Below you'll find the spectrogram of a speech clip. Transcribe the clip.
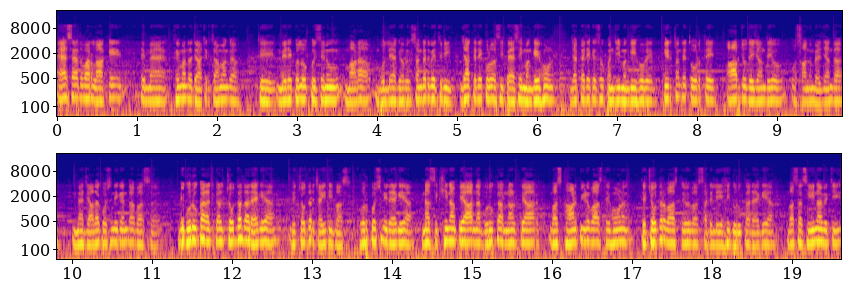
ਐਸ ਐਤਵਾਰ ਲਾ ਕੇ ਤੇ ਮੈਂ ਖਿਮਾ ਦਾ ਜਾਚਕ ਚਾਹਾਂਗਾ ਤੇ ਮੇਰੇ ਕੋਲੋਂ ਕਿਸੇ ਨੂੰ ਮਾੜਾ ਬੋਲਿਆ ਗਿਆ ਹੋਵੇ, ਸੰਗਤ ਵਿੱਚ ਵੀ, ਜਾਂ ਕਦੇ ਕੋਲੋਂ ਅਸੀਂ ਪੈਸੇ ਮੰਗੇ ਹੋਣ, ਜਾਂ ਕਦੇ ਕਿਸੇ ਕੋਲ ਪੰਜੀ ਮੰਗੀ ਹੋਵੇ, ਕੀਰਤਨ ਦੇ ਤੌਰ ਤੇ ਆਪ ਜੋ ਦੇ ਜਾਂਦੇ ਹੋ, ਉਹ ਸਾਨੂੰ ਮਿਲ ਜਾਂਦਾ। ਮੈਂ ਜ਼ਿਆਦਾ ਕੁਝ ਨਹੀਂ ਕਹਿੰਦਾ, ਬਸ ਵੀ ਗੁਰੂ ਘਰ ਅੱਜਕੱਲ ਚੌਧਰ ਦਾ ਰਹਿ ਗਿਆ, ਵੀ ਚੌਧਰ ਚਾਹੀਦੀ, ਬਸ ਹੋਰ ਕੁਝ ਨਹੀਂ ਰਹਿ ਗਿਆ। ਨਾ ਸਿੱਖੀ ਨਾਲ ਪਿਆਰ, ਨਾ ਗੁਰੂ ਘਰ ਨਾਲ ਪਿਆਰ, ਬਸ ਖਾਣ ਪੀਣ ਵਾਸਤੇ ਹੋਣ ਤੇ ਚੌਧਰ ਵਾਸਤੇ ਹੋਵੇ ਬਸ ਸਾਡੇ ਲਈ ਇਹੀ ਗੁਰੂ ਘਰ ਰਹਿ ਗਿਆ। ਬਸ ਅਸੀਂ ਇਹਨਾਂ ਵਿੱਚ ਹੀ,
